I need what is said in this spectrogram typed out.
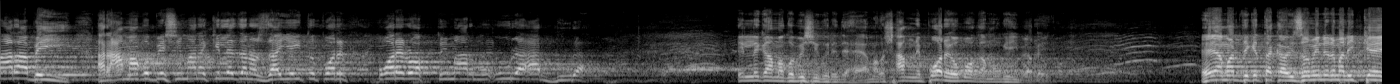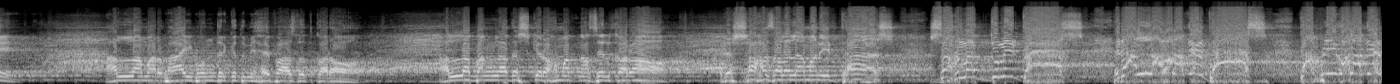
মারাবেই, আর আমাকে বেশি মারা কিলে জানো এই তো পরে পরে রক্তই মার উড়া আর বুড়া এর লেগে আমাকে বেশি করে দেখায় আমাকে সামনে পরেও মগামগি এইভাবে। এই আমার দিকে তাকা ওই জমিনের মালিককে। আল্লাহ আমার ভাই বোনদেরকে তুমি হেফাজত করো। আল্লাহ বাংলাদেশকে রহমত নাসিল কর। এটা শাহজালাল আমানির দেশ শাহমাকদুমির দেশ, এটা আল্লাহ ওয়ালাদের দেশ তাবলিগ ওয়ালাদের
